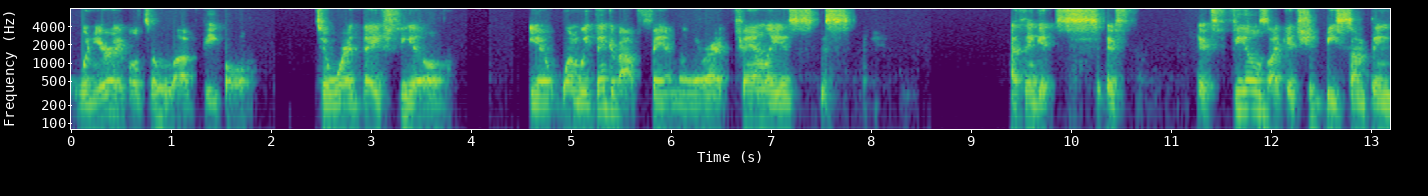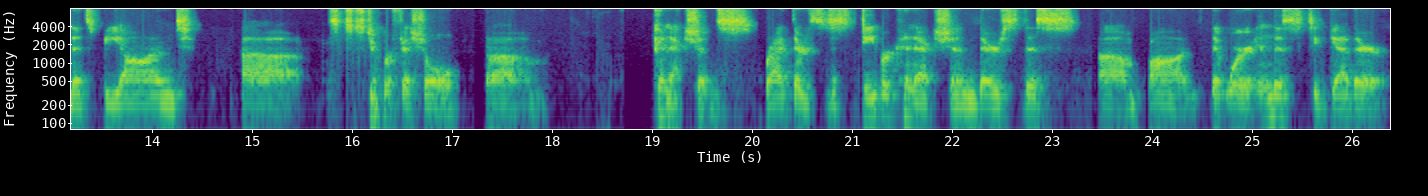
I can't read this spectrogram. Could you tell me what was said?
when you're able to love people to where they feel you know when we think about family right? Family is, is i think it's if it feels like it should be something that's beyond uh, superficial um, connections right? There's this deeper connection. There's this um, bond that we're in this together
